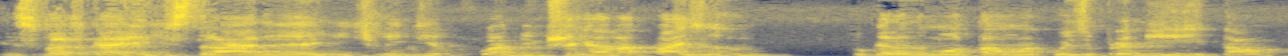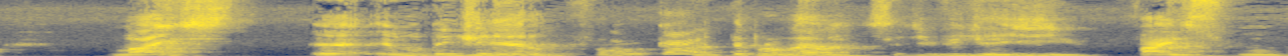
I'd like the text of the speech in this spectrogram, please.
isso vai ficar registrado. É, a gente vendia para o amigo chegava, rapaz, eu estou querendo montar uma coisa para mim e tal, mas é, eu não tenho dinheiro. Falava, cara, não tem problema, você divide aí, faz um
